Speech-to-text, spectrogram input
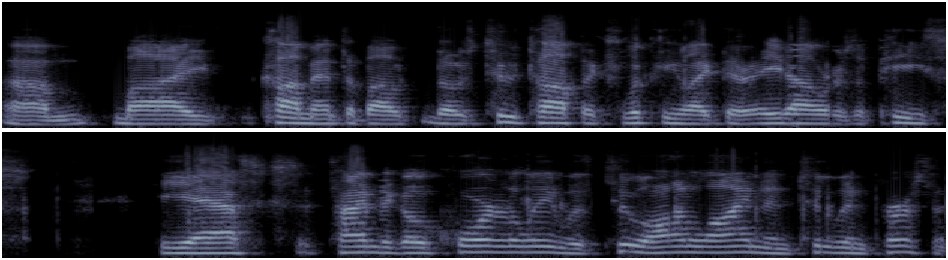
um, my comment about those two topics looking like they're eight hours apiece. He asks, time to go quarterly with two online and two in person.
